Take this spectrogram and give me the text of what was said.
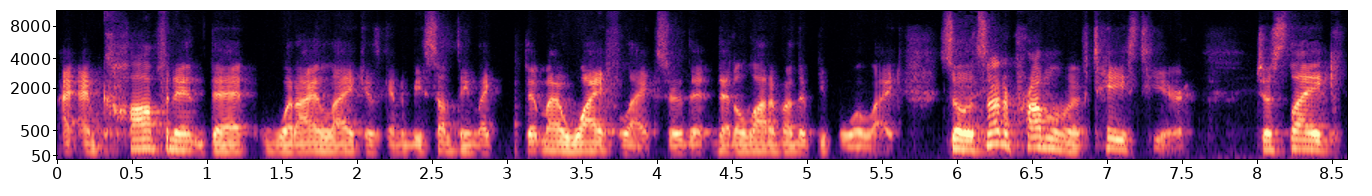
I, am confident that what I like is going to be something like that my wife likes, or that that a lot of other people will like. So it's not a problem of taste here just like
